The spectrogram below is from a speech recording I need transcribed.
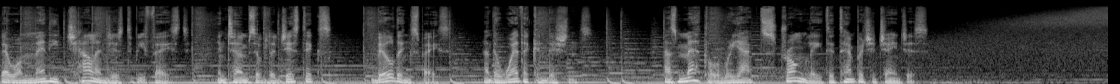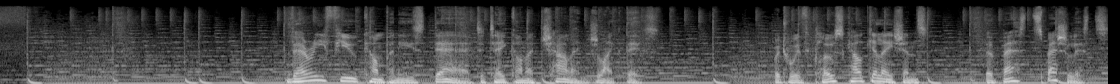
there were many challenges to be faced in terms of logistics, building space, and the weather conditions, as metal reacts strongly to temperature changes. Very few companies dare to take on a challenge like this. But with close calculations, the best specialists,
